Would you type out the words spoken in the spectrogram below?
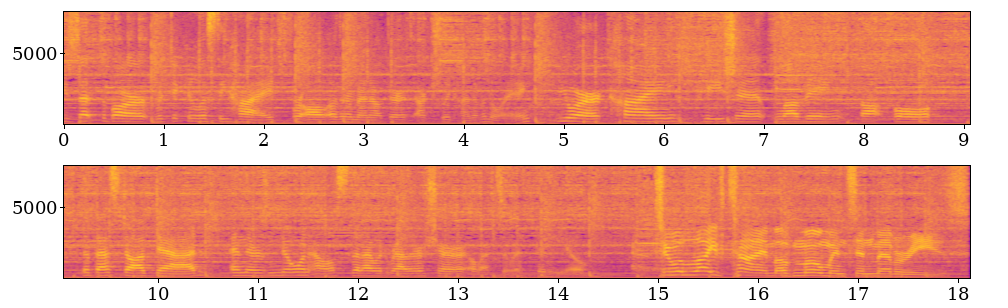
You set the bar ridiculously high for all other men out there. It's actually kind of annoying. You are kind, patient, loving, thoughtful, the best dog dad, and there's no one else that I would rather share Alexa with than you. To a lifetime of moments and memories.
